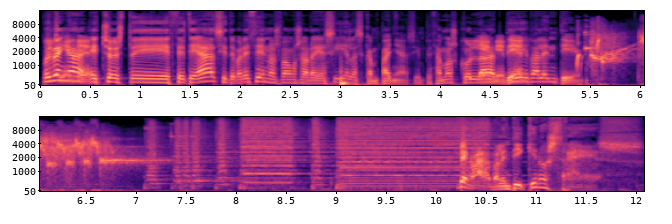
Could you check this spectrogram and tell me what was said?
Pues venga, hecho este CTA, si te parece, nos vamos ahora y así a las campañas. Y empezamos con la de Valentín. Venga, Valentín, ¿qué nos traes?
